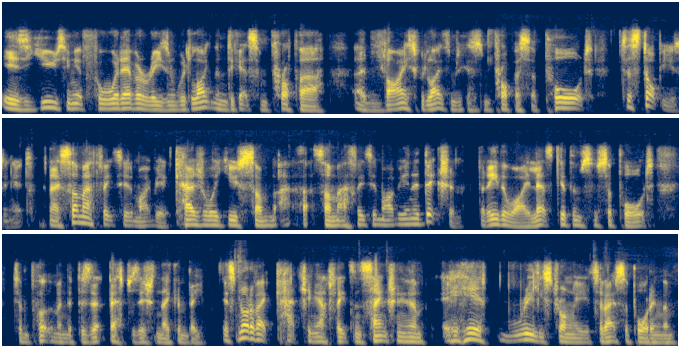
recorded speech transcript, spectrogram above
is using it for whatever reason, we'd like them to get some proper advice. We'd like them to get some proper support to stop using it. Now, some athletes it might be a casual use. Some some athletes it might be an addiction. But either way, let's give them some support to put them in the best position they can be. It's not about catching athletes and sanctioning them. Here, really strongly, it's about supporting them.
